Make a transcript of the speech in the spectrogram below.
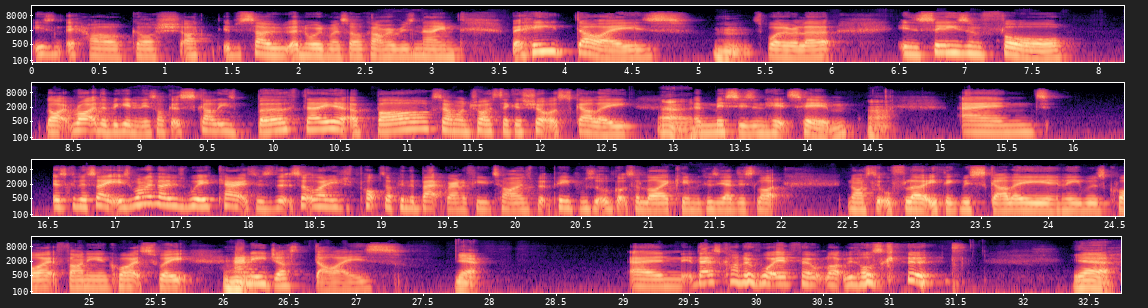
isn't. Oh gosh, I it was so annoyed myself. I can't remember his name, but he dies. Spoiler alert! In season four. Like right at the beginning, it's like at Scully's birthday at a bar. Someone tries to take a shot at Scully Alright. and misses and hits him Ah. and I was going to say he's one of those weird characters that sort of only just popped up in the background a few times, but people sort of got to like him because he had this like nice little flirty thing with Scully, and he was quite funny and quite sweet, and he just dies, Yeah. and that's kind of what it felt like with Osgood. Yeah.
